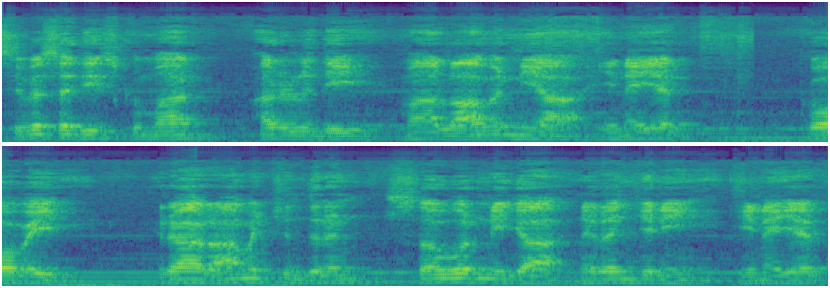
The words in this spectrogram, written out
சிவசதீஷ்குமார் அருளதி மா லாவண்யா இணையர் கோவை இரா ராமச்சந்திரன் சௌவர்ணிகா நிரஞ்சனி இணையர்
